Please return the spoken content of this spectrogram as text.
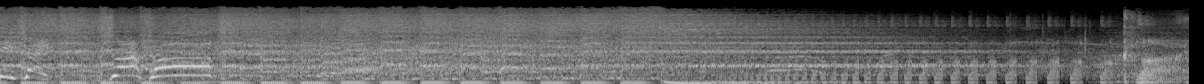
DJ Zatox! Qlimax.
